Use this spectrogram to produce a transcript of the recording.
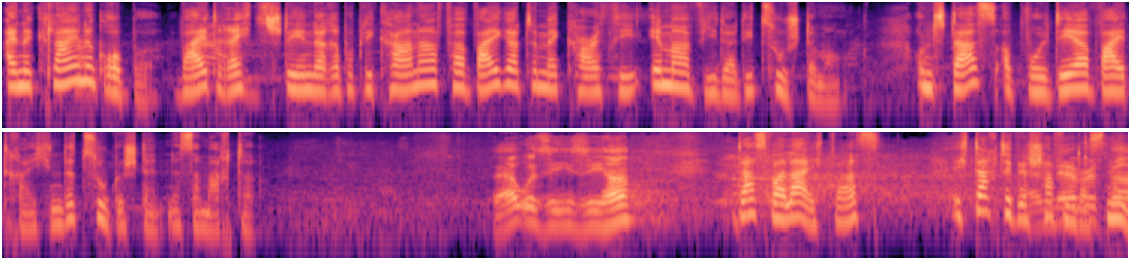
Eine kleine Gruppe weit rechts stehender Republikaner verweigerte McCarthy immer wieder die Zustimmung. Und das, obwohl der weitreichende Zugeständnisse machte. Easy, huh? Das war leicht, was? Ich dachte, wir schaffen das nie.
